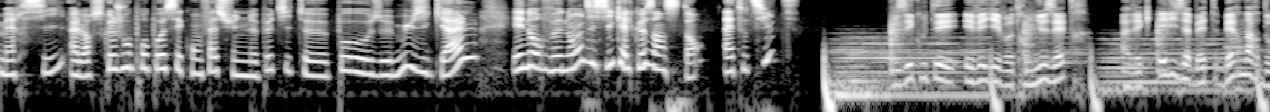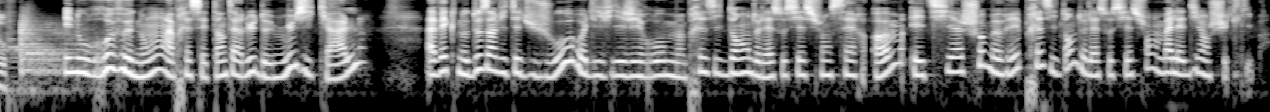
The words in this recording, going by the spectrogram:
merci. Alors, ce que je vous propose, c'est qu'on fasse une petite pause musicale et nous revenons d'ici quelques instants. À tout de suite. Vous écoutez Éveillez votre mieux-être avec Elisabeth Bernardo. Et nous revenons après cette interlude musicale avec nos deux invités du jour, Olivier Jérôme, président de l'association Serre Homme, et Tia Chaumeret, président de l'association Maladie en chute libre.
